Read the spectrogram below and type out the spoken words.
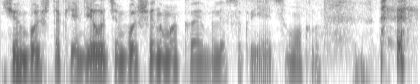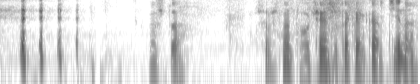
Чем больше так я делаю, тем больше я намокаю. Блядь, сука, яйца мокнут. Ну что, собственно, получается такая картина.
